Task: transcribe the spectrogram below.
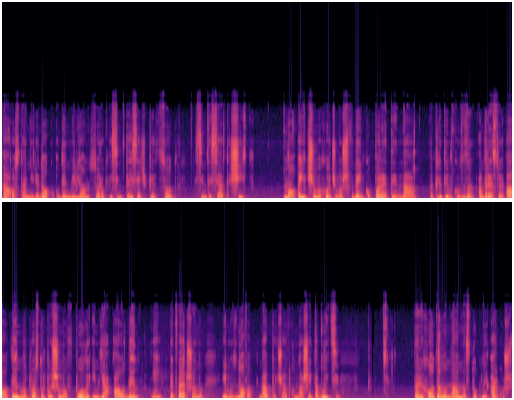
а останній рядок 1 мільйон 48 тисяч 576. Ну, а якщо ми хочемо швиденько перейти на клітинку з адресою А1, ми просто пишемо в поле ім'я А1 і підтверджуємо, і ми знову на початку нашої таблиці. Переходимо на наступний аркуш.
